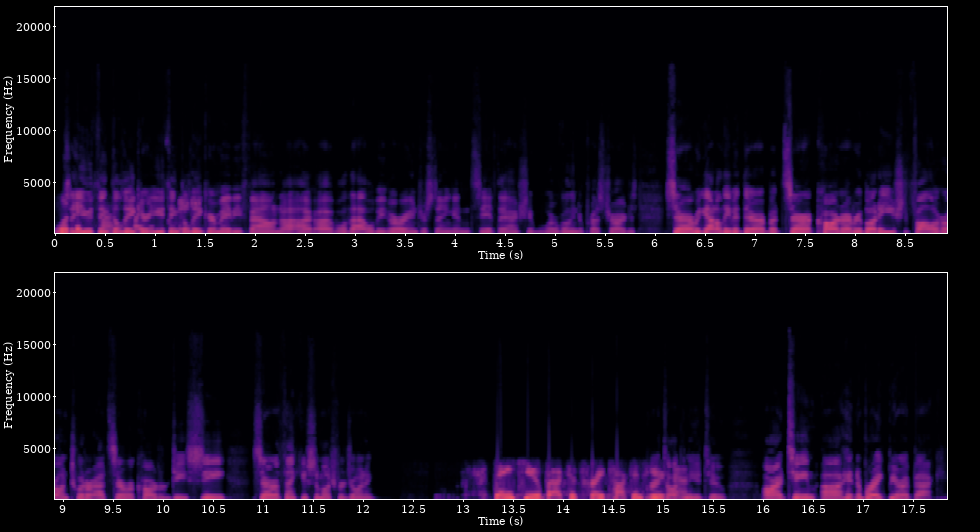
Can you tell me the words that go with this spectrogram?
look so you think the leaker? You think the leaker may be found? I, I, I, well, that will be very interesting, and see if they actually were willing to press charges. Sarah, we got to leave it there. But Sarah Carter, everybody, you should follow her on Twitter at Sarah Carter DC. Sarah, thank you so much for joining. Thank you, Buck. It's great talking to Great you Great talking again. to you too. All right, team, uh, hitting a break. Be right back.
